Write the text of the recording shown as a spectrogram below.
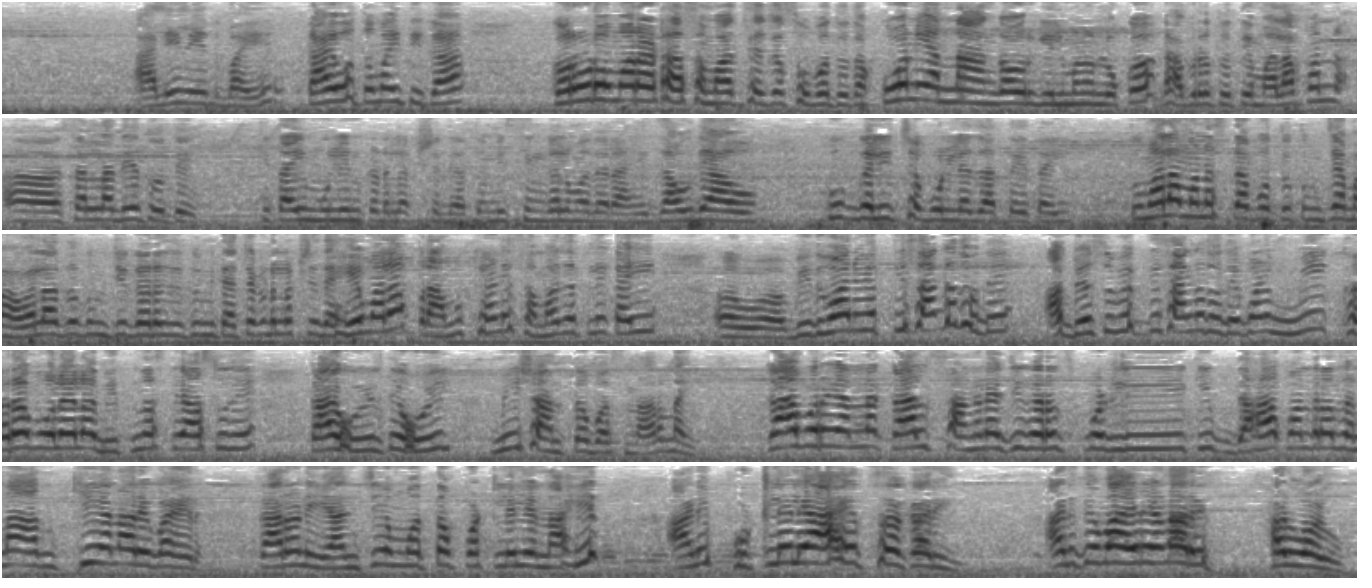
आलेले आहेत बाहेर. काय होतं माहिती का? करोडो मराठा समाज त्याच्या सोबत होता. कोण यांना अंगावर गेल म्हणून लोक घाबरत होते? मला पण सल्ला देत होते की ताई मुलींकडे लक्ष द्या. तुम्ही सिंगल मदर आहे. जाऊ द्या हो खूप गलिच्छ बोलल्या जात ताई. तुम्हाला मनस्ताप होतो तुमच्या भावाला आता तुमची गरज आहे तुम्ही त्याच्याकडे लक्ष द्या. हे मला प्रामुख्याने समाजातले काही विद्वान व्यक्ती सांगत होते अभ्यासू व्यक्ती सांगत होते पण मी खरं बोलायला भीत नसते असू दे काय होईल ते होईल मी शांत बसणार नाही. का बरं यांना काल सांगण्याची गरज पडली की दहा पंधरा जण आणखी येणार आहे बाहेर? कारण यांचे मतं पटलेले नाहीत आणि फुटलेले आहेत सहकारी. आणि ते बाहेर येणार आहेत हळूहळू.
